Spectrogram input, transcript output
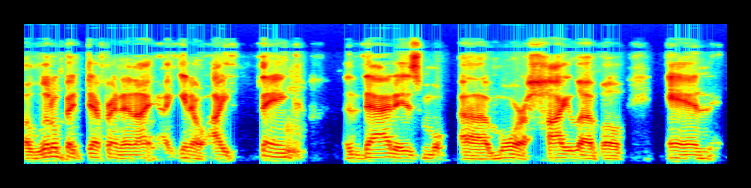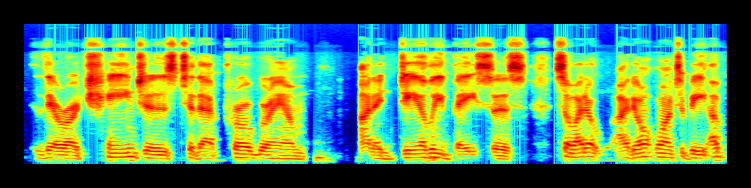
a, little bit different, and I, you know, I think that is mo- uh, more high level, and there are changes to that program on a daily basis. So I don't, I don't want to be up,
